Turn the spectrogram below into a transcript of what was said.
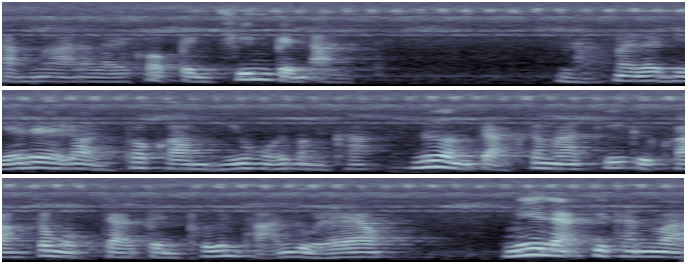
ทำงานอะไรก็เป็นชิ้นเป็นอันไม่ละเหียเร่ร่อนเพราะความหิวโหยบังคับ เนื่องจากสมาธิคือความสงบใจเป็นพื้นฐานอยู่แล้ว นี่แหละที่ท่านว่า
